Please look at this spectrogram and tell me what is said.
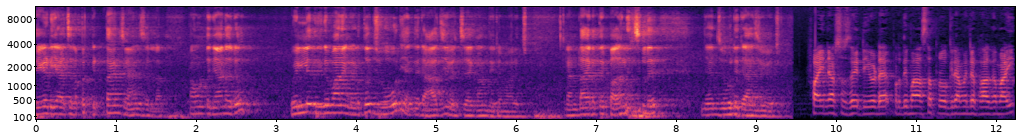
തേടിയാൽ ചിലപ്പോൾ കിട്ടാൻ ചാൻസ് ഇല്ല. അതുകൊണ്ട് ഞാനൊരു വലിയ തീരുമാനം എടുത്തു. ജോലി അങ്ങ് രാജിവെച്ചേക്കാൻ തീരുമാനിച്ചു. രണ്ടായിരത്തി പതിനഞ്ചിൽ ഞാൻ ജോലി രാജിവെച്ചു. ഫൈൻ ആർട്സ് സൊസൈറ്റിയുടെ പ്രതിമാസ പ്രോഗ്രാമിന്റെ ഭാഗമായി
